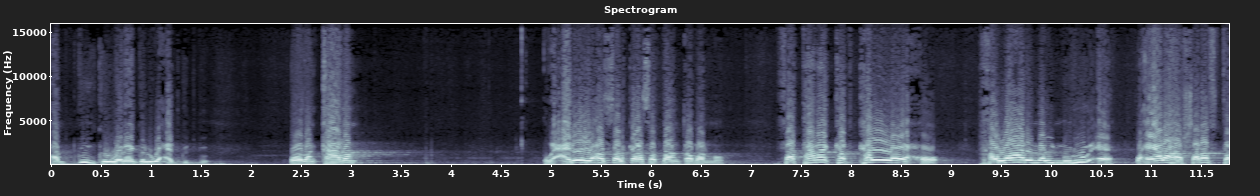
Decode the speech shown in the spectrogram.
xadgudubka wanaagga lagu xadgudbo. Oodan qaadan. Wa calayhi asalkaas haddaan qabanno fatanakab ka leexo khawaarim almuru'a waxyaalaha sharafta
